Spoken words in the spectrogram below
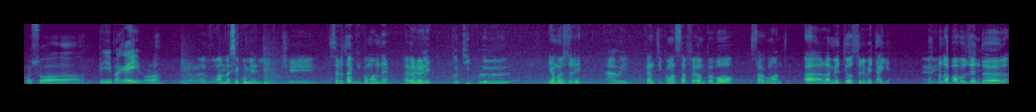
qu'on soit payés pareil. Voilà. Et alors là, vous ramassez combien de litres chez... C'est le temps qui commandait avec le lait. Quand il pleut... Il y a moins de lait. Ah oui. Quand il commence à faire un peu beau, ça augmente. Ah, la météo, c'est le bétail. hein. Ah oui. On n'a pas besoin de la,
